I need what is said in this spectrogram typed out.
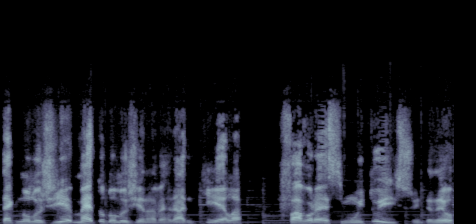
tecnologia, metodologia, na verdade, que ela favorece muito isso, entendeu?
